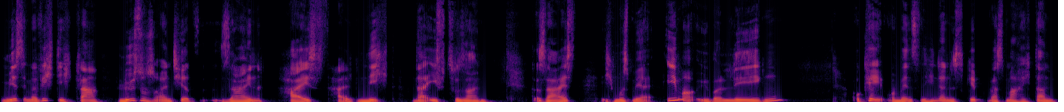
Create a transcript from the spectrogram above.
mir ist immer wichtig, klar, lösungsorientiert sein heißt halt nicht naiv zu sein. Das heißt, ich muss mir immer überlegen, okay, und wenn es ein Hindernis gibt, was mache ich dann?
